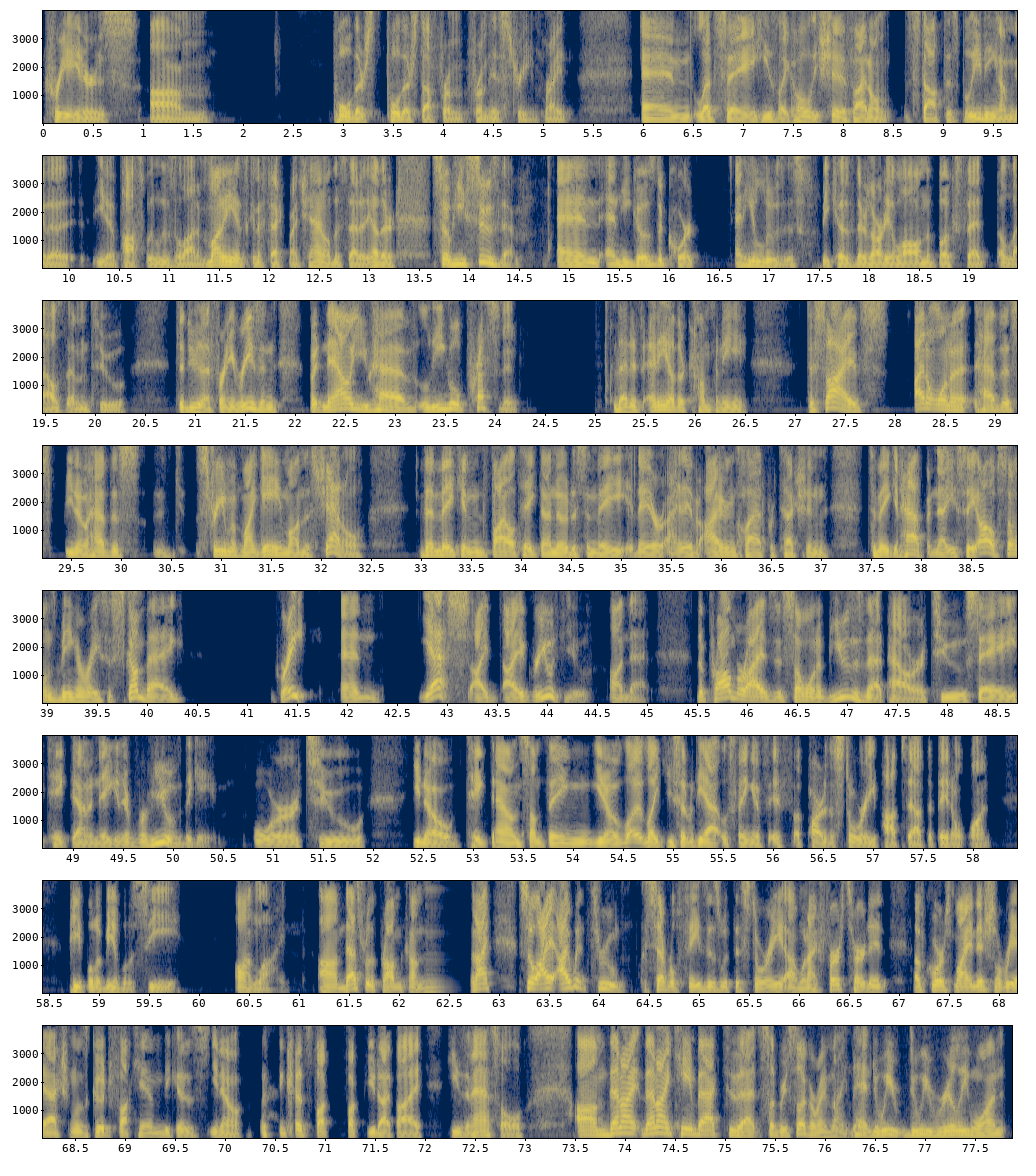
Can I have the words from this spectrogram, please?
creators um, pull their pull their stuff from from his stream, right? And let's say he's like, "Holy shit! If I don't stop this bleeding, I'm gonna, you know, possibly lose a lot of money. It's gonna affect my channel, this, that, or the other." So he sues them, and and he goes to court and he loses because there's already a law in the books that allows them to to do that for any reason but now you have legal precedent that if any other company decides i don't want to have this you know have this stream of my game on this channel then they can file a takedown notice and they they are they have ironclad protection to make it happen. Now you say oh if someone's being a racist scumbag great. And yes i i agree with you on that. The problem arises if someone abuses that power to say take down a negative review of the game or to you know take down something you know like you said with the Atlus thing if if a part of the story pops out that they don't want people to be able to see online. Um that's where the problem comes and I, so I, I went through several phases with this story. Uh, when I first heard it, of course, my initial reaction was good, fuck him, because you know, because fuck, fuck PewDiePie, he's an asshole. Um, then I, then I came back to that slippery. And I'm like, man, do we, do we really want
